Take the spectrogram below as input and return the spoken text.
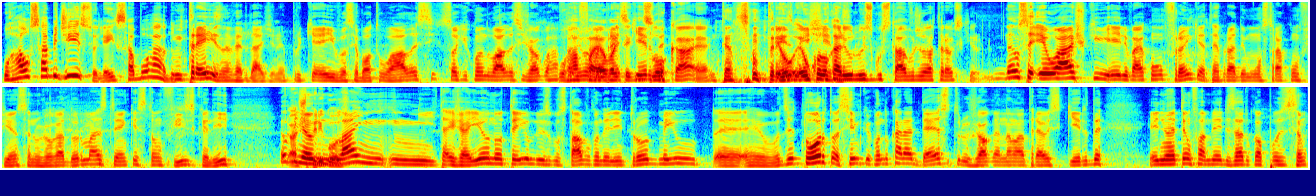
O Raul sabe disso, ele é ensaboado. Em três, na verdade, né? Porque aí você bota o Wallace, só que quando o Wallace joga, o O Rafael, Rafael vai pra ter que deslocar, é. Então são três Eu, eu colocaria o Luiz Gustavo de lateral esquerdo. Não sei, eu acho que ele vai com o Frank até pra demonstrar confiança no jogador, mas tem a questão física ali. Eu, Eu né, perigoso. lá em, em Itajaí eu notei o Luiz Gustavo quando ele entrou meio, é, eu vou dizer torto assim, porque quando o cara é destro joga na lateral esquerda, ele não é tão familiarizado com a posição.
